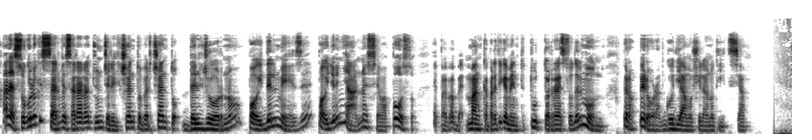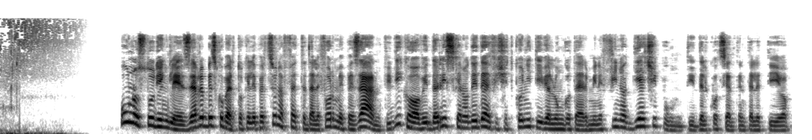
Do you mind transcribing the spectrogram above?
Adesso quello che serve sarà raggiungere il 100% del giorno, poi del mese, poi di ogni anno e siamo a posto. E poi vabbè, manca praticamente tutto il resto del mondo, però per ora godiamoci la notizia. Uno studio inglese avrebbe scoperto che le persone affette dalle forme pesanti di Covid rischiano dei deficit cognitivi a lungo termine fino a 10 punti del quoziente intellettivo.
